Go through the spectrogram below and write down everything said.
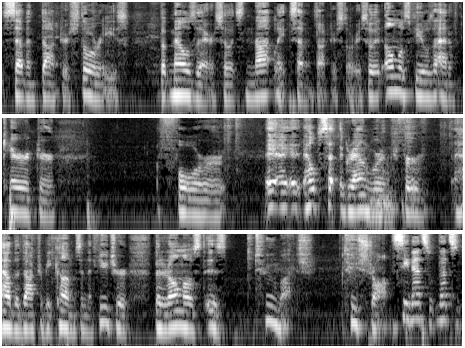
Seventh Doctor stories, but Mel's there, so it's not late Seventh Doctor story. So it almost feels out of character for. It, it helps set the groundwork for how the Doctor becomes in the future, but it almost is too much, too strong. See, that's that's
